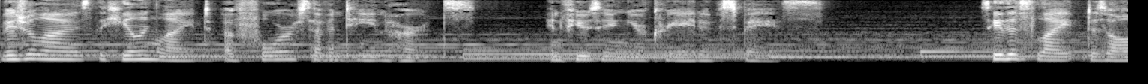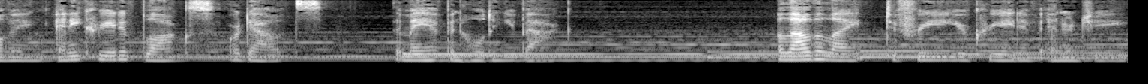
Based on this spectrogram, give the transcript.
visualize the healing light of 417 Hz, infusing your creative space. See this light dissolving any creative blocks or doubts that may have been holding you back. Allow the light to free your creative energy,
